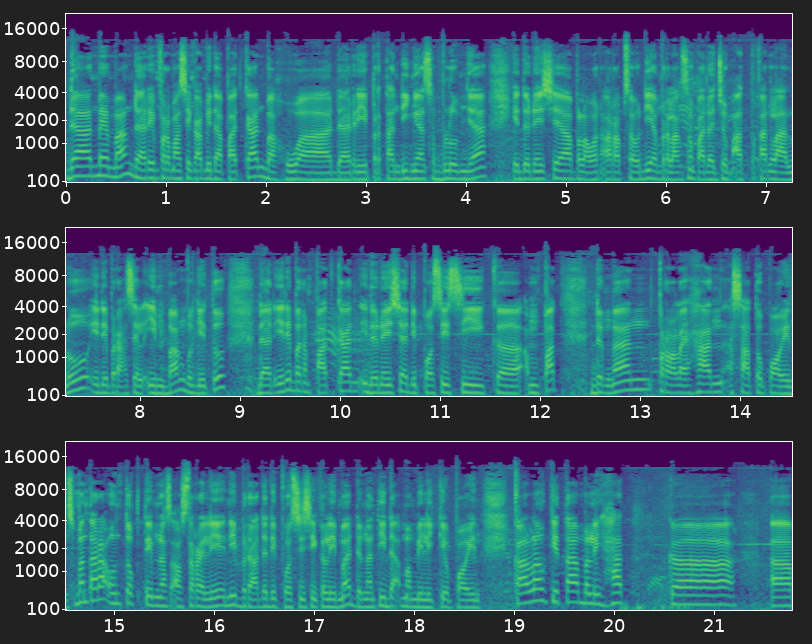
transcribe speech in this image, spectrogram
Dan memang dari informasi yang kami dapatkan bahwa dari pertandingan sebelumnya Indonesia melawan Arab Saudi yang berlangsung pada Jumat pekan lalu ini berhasil imbang begitu dan ini menempatkan menempatkan Indonesia di posisi keempat dengan perolehan satu poin. Sementara untuk timnas Australia ini berada di posisi kelima dengan tidak memiliki poin. Kalau kita melihat ke uh,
